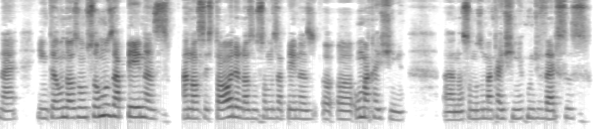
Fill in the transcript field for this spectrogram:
né? Então nós não somos apenas a nossa história, nós não somos apenas uh, uh, uma caixinha. Uh, nós somos uma caixinha com diversas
